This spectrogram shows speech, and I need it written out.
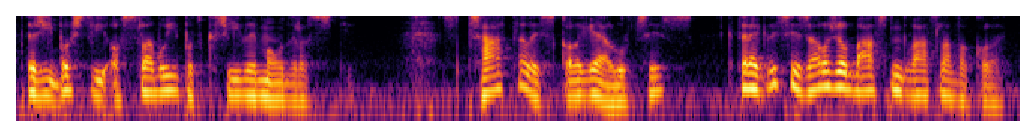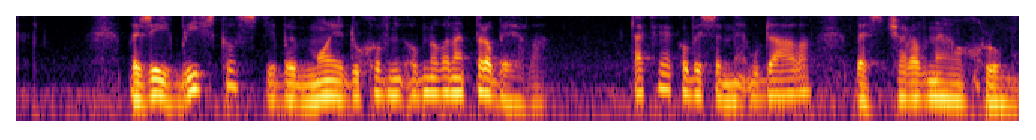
kteří božství oslavují pod kříly moudrosti. S přáteli z kolegia Lucis, které kdysi založil básník Václav Vokolek. Bez jejich blízkosti by moje duchovní obnova neproběhla, tak jako by se neudála bez čarovného chlumu.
